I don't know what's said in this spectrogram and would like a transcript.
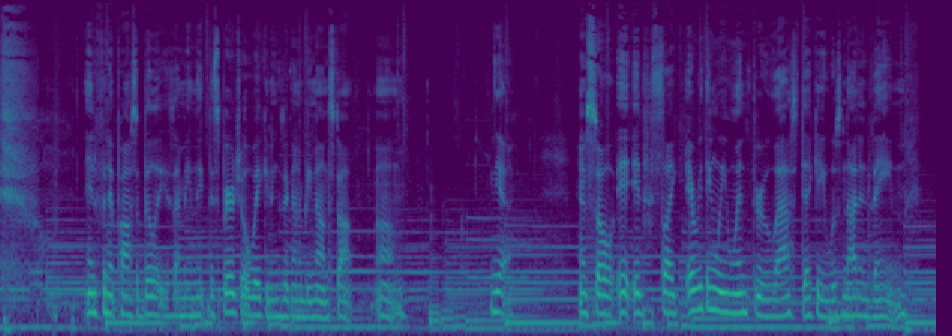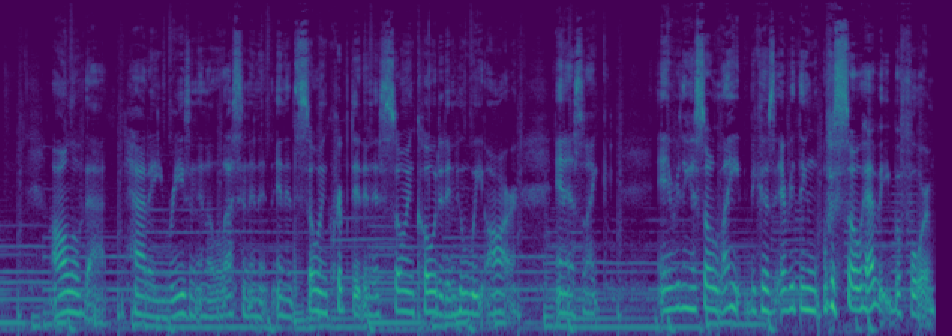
infinite possibilities. I mean, the, the spiritual awakenings are going to be nonstop. Um, yeah. And so it, it's like everything we went through last decade was not in vain. All of that had a reason and a lesson in it, and it's so encrypted and it's so encoded in who we are. And it's like everything is so light because everything was so heavy before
